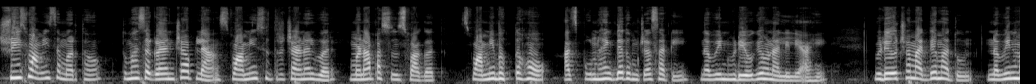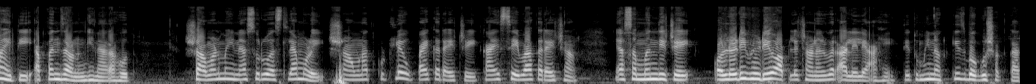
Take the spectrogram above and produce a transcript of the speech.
श्री स्वामी समर्थ तुम्हा सगळ्यांच्या आपल्या स्वामी सूत्र चॅनलवर मनापासून स्वागत. स्वामी भक्त हो आज पुन्हा एकदा तुमच्यासाठी नवीन व्हिडिओ घेऊन आलेली आहे. व्हिडिओच्या माध्यमातून नवीन माहिती आपण जाणून घेणार आहोत. श्रावण महिना सुरू असल्यामुळे श्रावणात कुठले उपाय करायचे काय सेवा करायच्या या संबंधीचे ऑलरेडी व्हिडिओ आपल्या चॅनलवर आलेले आहे. ते तुम्ही नक्कीच बघू शकतात.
